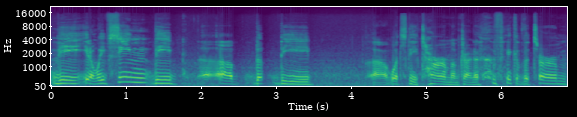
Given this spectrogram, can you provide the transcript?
the you know we've seen the uh, the the uh, what's the term? I'm trying to think of the term.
